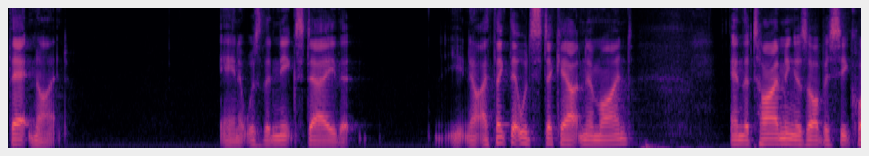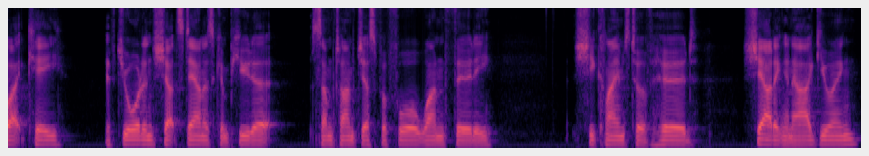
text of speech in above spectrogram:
that night, and it was the next day that you know. I think that would stick out in her mind and the timing is obviously quite key. If Jordan shuts down his computer sometime just before 1.30, she claims to have heard shouting and arguing.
